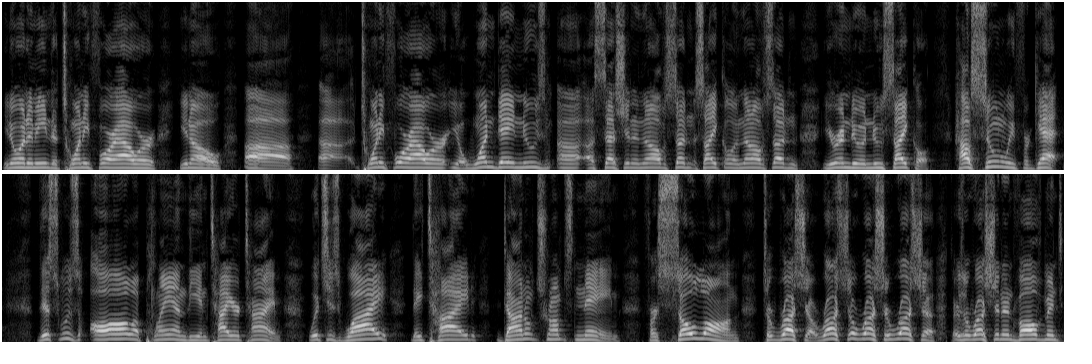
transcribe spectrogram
You know what I mean? The 24-hour, you know, uh, uh, 24 hour, you know, one day news uh, session, and then all of a sudden cycle, and then all of a sudden you're into a new cycle. How soon we forget. This was all a plan the entire time, which is why they tied Donald Trump's name for so long to Russia. Russia, Russia, Russia. There's a Russian involvement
